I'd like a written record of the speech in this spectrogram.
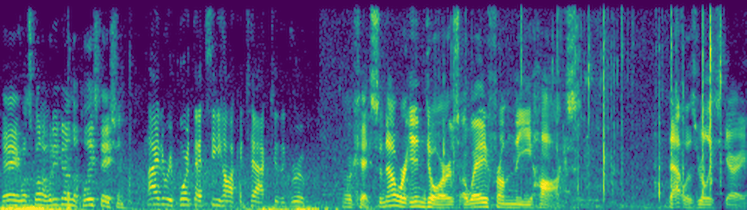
Hey, what's going on? What are you doing in the police station? I had to report that Seahawk attack to the group. Okay, so now we're indoors, away from the hawks. That was really scary.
